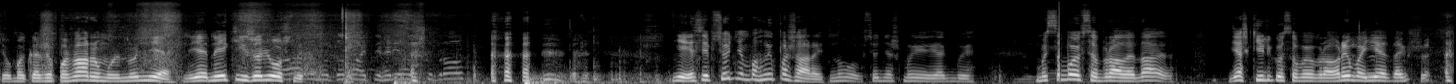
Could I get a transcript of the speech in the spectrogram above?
Тьома каже, пожаримо, ну ні, ні- ніяких жарьошних. Ну давай, ти горілочку брав? Ні, якщо б сьогодні могли пожарити, ну сьогодні ж ми якби. Ми з собою все брали, да? Я ж кільку з собою брав, риба є, так що.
